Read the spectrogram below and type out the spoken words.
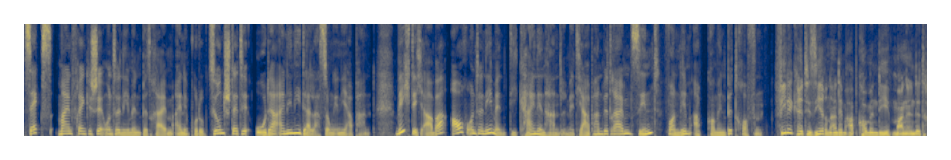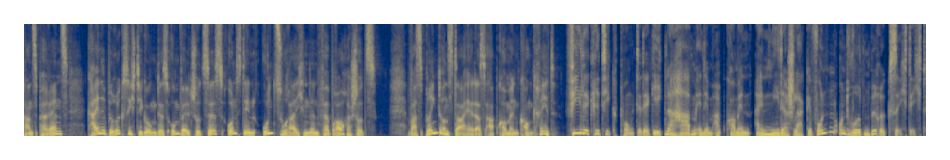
Sechs mainfränkische Unternehmen betreiben eine Produktionsstätte oder eine Niederlassung in Japan. Wichtig aber, auch Unternehmen, die keinen Handel mit Japan betreiben, sind von dem Abkommen betroffen. Viele kritisieren an dem Abkommen die mangelnde Transparenz, keine Berücksichtigung des Umweltschutzes und den unzureichenden Verbraucherschutz. Was bringt uns daher das Abkommen konkret? Viele Kritikpunkte der Gegner haben in dem Abkommen einen Niederschlag gefunden und wurden berücksichtigt.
